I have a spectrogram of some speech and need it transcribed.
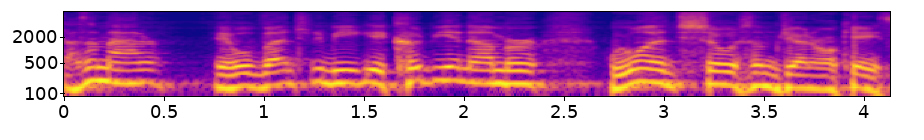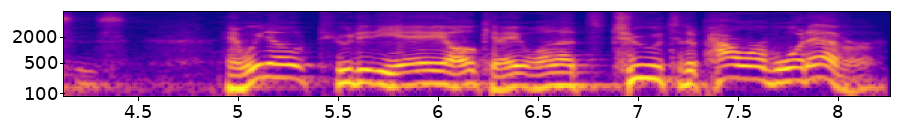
doesn't matter. It will eventually be, it could be a number. We want to show some general cases. And we know 2 to the a, okay, well that's 2 to the power of whatever.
